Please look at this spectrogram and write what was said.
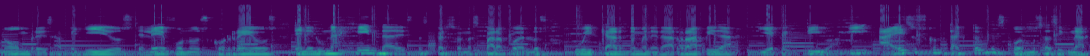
nombres, apellidos, teléfonos, correos, tener una agenda de estas personas para poderlos ubicar de manera rápida y efectiva. Y a esos contactos les podemos asignar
